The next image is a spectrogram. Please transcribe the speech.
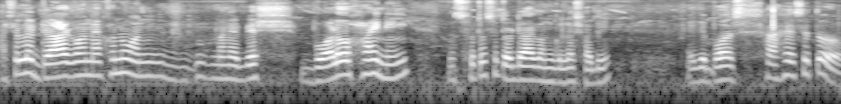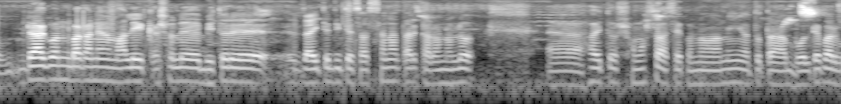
আসলে ড্রাগন এখনও অন- মানে বেশ বড় হয়নি, ছোট ছোট ড্রাগনগুলো সবই। এই যে বর্ষা হয়েছে তো ড্রাগন বাগানের মালিক, আসলে ভিতরে যাইতে দিতে চাচ্ছে না। তার কারণ হলো হয়তো সমস্যা আছে কোনো, আমি অতটা বলতে পারব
